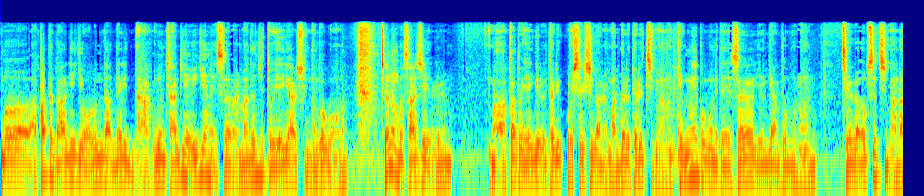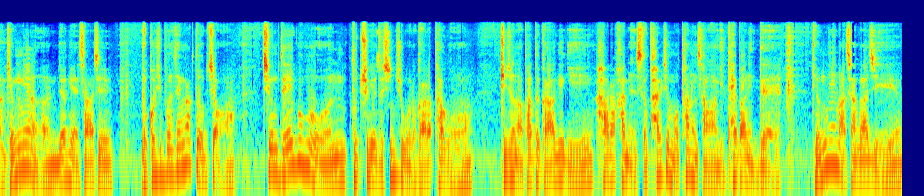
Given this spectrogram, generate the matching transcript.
뭐 아파트 가격이 오른다 내린다 그건 자기 의견에서 얼마든지 또 얘기할 수 있는 거고 저는 뭐 사실 뭐 아까도 얘기를 드리고 실시간을 만들어 드렸지만 경매 부분에 대해서 얘기한 부분은 제가 없었지만 경매는 여기에 사실 넣고 싶은 생각도 없죠. 지금 대부분 구축에서 신축으로 갈아타고 기존 아파트 가격이 하락하면서 팔지 못하는 상황이 태반인데 경매 마찬가지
